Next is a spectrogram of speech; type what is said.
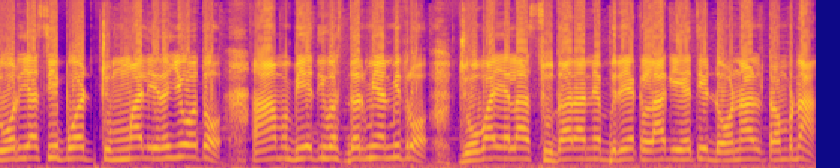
ચોર્યાસી પોઈન્ટ ચુમ્માલી રહ્યો હતો. આમ બે દિવસ દરમિયાન મિત્રો જોવાયેલા સુધારાને બ્રેક લાગી હતી ડોનાલ્ડ ટ્રમ્પના.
